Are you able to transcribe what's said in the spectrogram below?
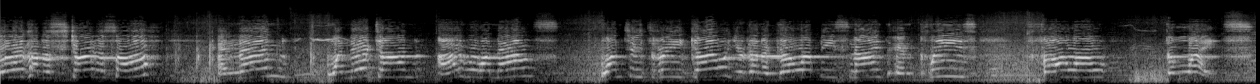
They are going to start us off, and then when they're done, I will announce one, two, three, go. You're going to go up East 9th, and please follow the lights.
